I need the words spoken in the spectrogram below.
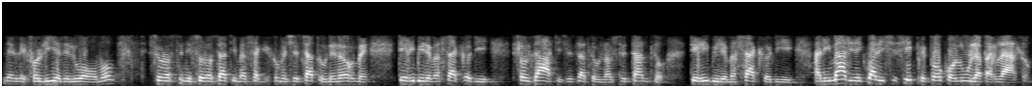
nelle follie dell'uomo, sono, ne sono stati massacri, come c'è stato un enorme, terribile massacro di soldati, c'è stato un altrettanto terribile massacro di animali dei quali si è sempre poco o nulla parlato.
